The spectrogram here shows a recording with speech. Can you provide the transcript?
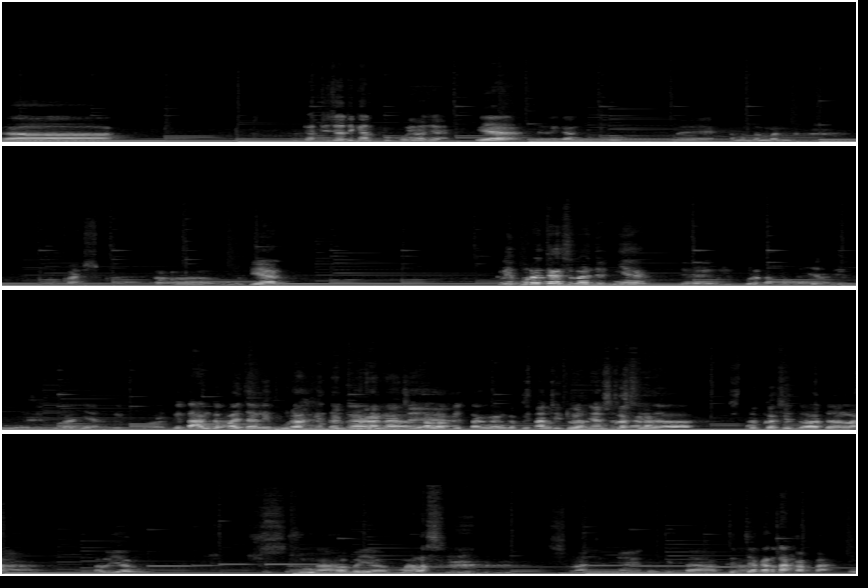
eh itu dijadikan buku ya mas ya? Ya jadikan buku oleh teman-teman. Tugas. Eh, kemudian liburan yang selanjutnya. Ya liburan apa enggak ya? Liburan liburan ya? Liburan. Kita anggap aja liburan gitu kan. Liburan aja ya. kalau kita nganggap itu adalah tugas ya tugas itu adalah Hal yang su- apa ya malas gitu selanjutnya itu kita Ke Jakarta. Jakarta itu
